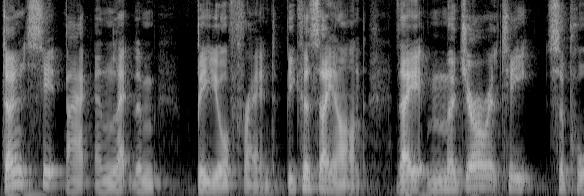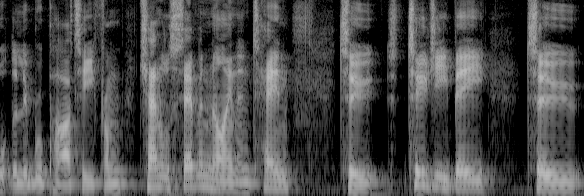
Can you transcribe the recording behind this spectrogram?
Don't sit back and let them be your friend because they aren't. They majority support the Liberal Party from Channel 7, 9, and 10 to 2GB to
